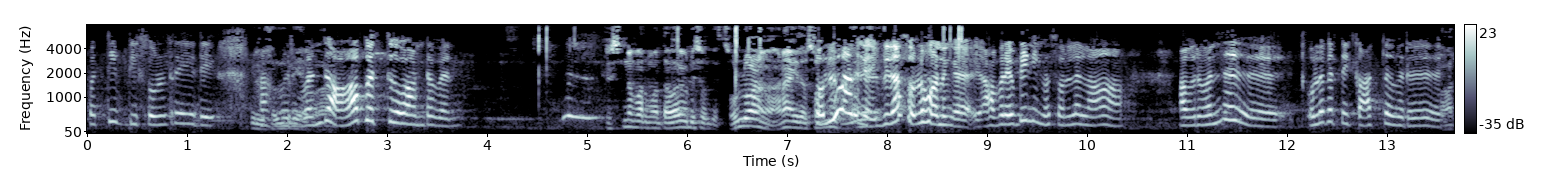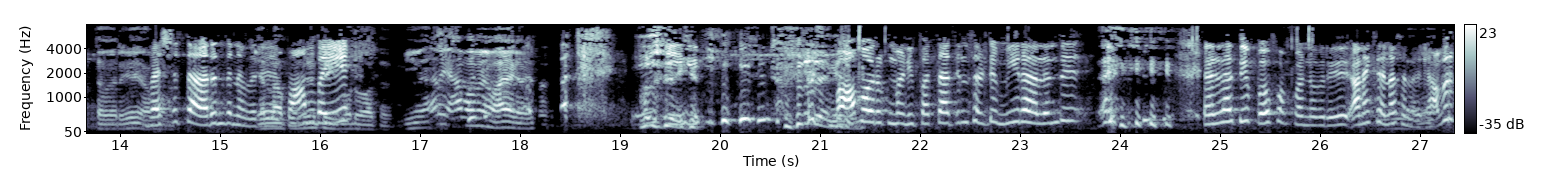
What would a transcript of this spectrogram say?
பத்தி இப்படி சொல்றேடே அவர் வந்து ஆபத்து ஆண்டவன். கிருஷ்ண பரமாத்தாவா இப்படி சொல்லு சொல்லுவானுங்க. ஆனா இத சொல்ல சொல்லுவானுங்க இப்படிதான் சொல்லுவானுங்க. அவர் எப்படி நீங்க சொல்லலாம்? அவர் வந்து உலகத்தை காத்தவரு விஷத்தை அருந்தினவரு பாம்பையே பாமா ருக்மணி பத்தாதுன்னு சொல்லிட்டு மீரால இருந்து எல்லாத்தையும் பெர்ஃபார்ம் பண்ணவரு. எனக்கு என்ன சொன்னாரு? அவர்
